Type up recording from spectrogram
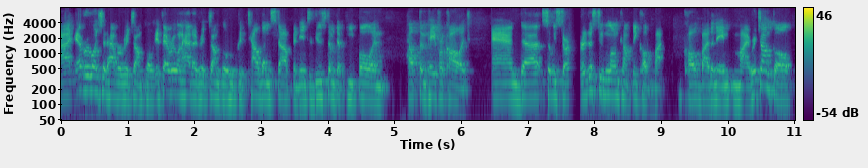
Uh, everyone should have a rich uncle. If everyone had a rich uncle who could tell them stuff and introduce them to people and help them pay for college. And uh, so we started a student loan company called by, called by the name My Rich Uncle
